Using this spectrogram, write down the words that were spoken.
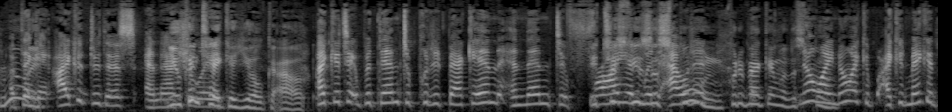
I'm thinking I could do this and actually You can take a yolk out. I could take, but then to put it back in and then to It fry just it, use a without spoon. it. Put it back in with a spoon. No, I know I could. I could make a Like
